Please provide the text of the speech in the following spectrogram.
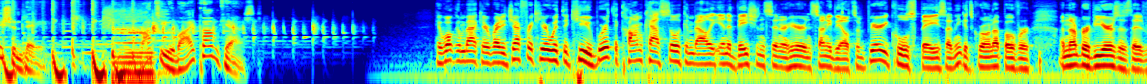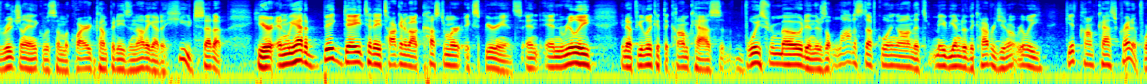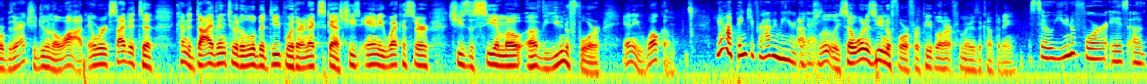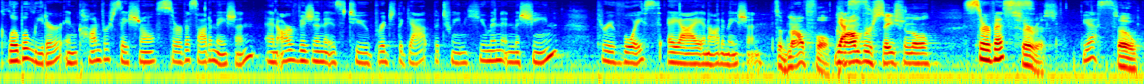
Innovation Day. Brought to you by Comcast. Hey, welcome back everybody. Jeff Frick here with theCUBE. We're at the Comcast Silicon Valley Innovation Center here in Sunnyvale. It's a very cool space. I think it's grown up over a number of years as they originally I think was some acquired companies and now they got a huge setup here. And we had a big day today talking about customer experience. And, and really, you know, if you look at the Comcast voice remote and there's a lot of stuff going on that's maybe under the coverage, you don't really give Comcast credit for, but they're actually doing a lot. And we're excited to kind of dive into it a little bit deeper with our next guest. She's Annie Weckesser. She's the CMO of Uniphore. Annie, welcome. Yeah, thank you for having me here today. Absolutely. So what is Uniphore for people that aren't familiar with the company? So Uniphore is a global leader in conversational service automation, and our vision is to bridge the gap between human and machine through voice, AI, and automation. It's a mouthful. Yes. Conversational Service. service. Yes. So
